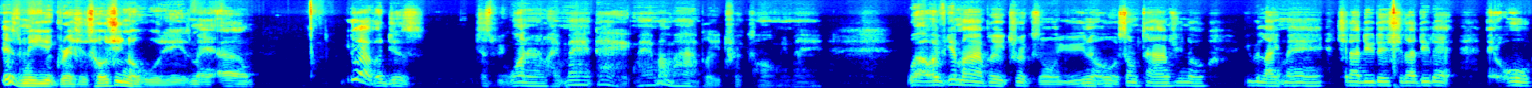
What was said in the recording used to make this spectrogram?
It's me, your gracious host. You know who it is, man. Um, you ever just just be wondering, like, man, dang, man, my mind played tricks on me, man. Well, if your mind played tricks on you, you know, sometimes, you know, you be like, man, should I do this? Should I do that? Eh, or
